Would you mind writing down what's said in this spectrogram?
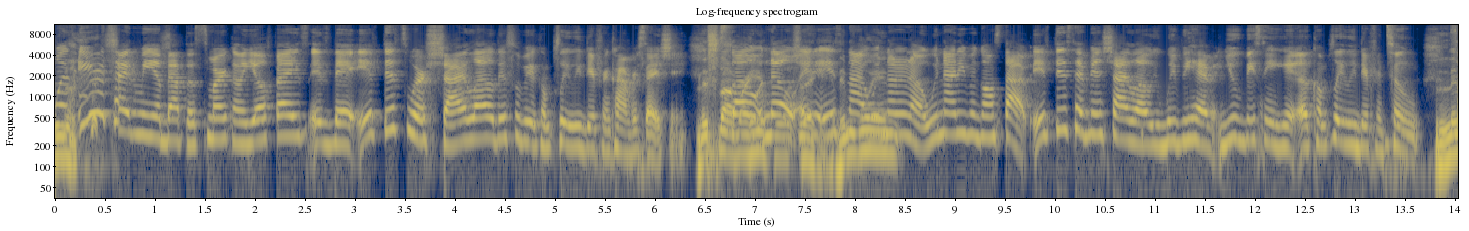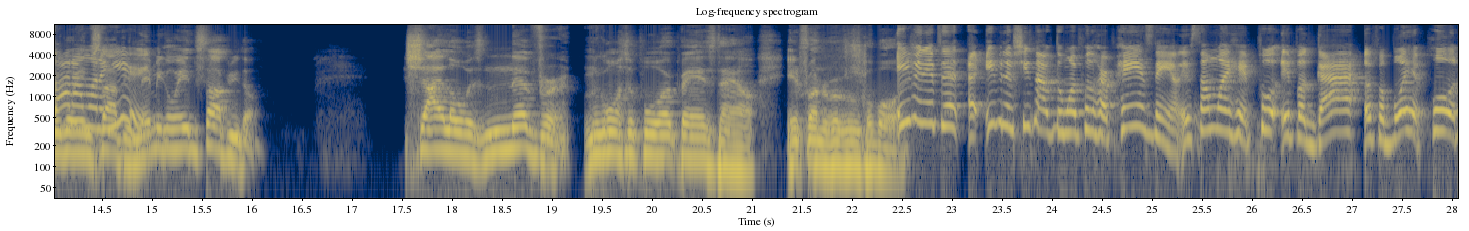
what irritated me about the smirk on your face is that if this were Shiloh, this would be a completely different conversation. Let's stop so right here. no, it, it's Let not. we- No, no, no. We're not even gonna stop. If this had been Shiloh, we'd be having you'd be singing a completely different tune. Let So I don't stop you. hear it. Let me go ahead and stop you though. Shiloh is never going to pull her pants down in front of a group of boys. Even if that, uh, even if she's not the one pulling her pants down, if someone had pulled, if a guy, if a boy had pulled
